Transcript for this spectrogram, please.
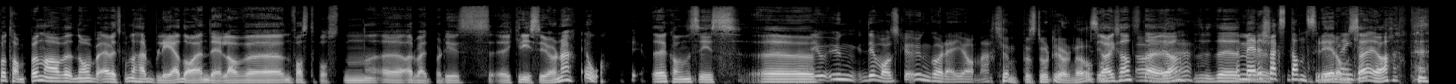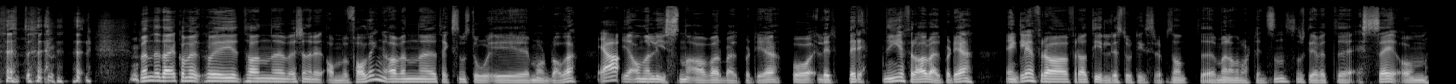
På tampen av, nå, Jeg vet ikke om det her ble da en del av uh, den faste posten Arbeiderpartiets krisehjørne? Jo. Det kan sies. Uh, det, er det, er vanskelig å unngå det hjørnet. Kjempestort hjørne, altså. Ja, ikke sant? Det, ja, det, det er mer et slags dansegulv, egentlig. Ja. Men der kan vi, kan vi, ta en eh, generell anbefaling av en eh, tekst som sto i Morgenbladet. Ja. I analysen av Arbeiderpartiet, og, eller beretninger fra Arbeiderpartiet, egentlig, fra, fra tidligere stortingsrepresentant Marianne Martinsen, som skrev et essay om,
